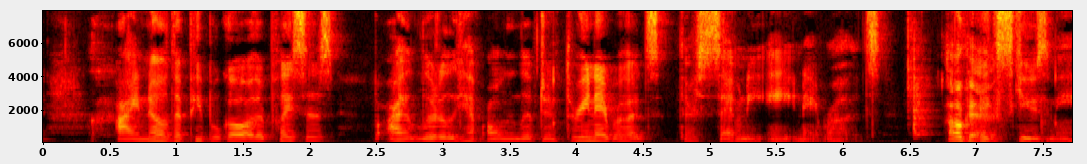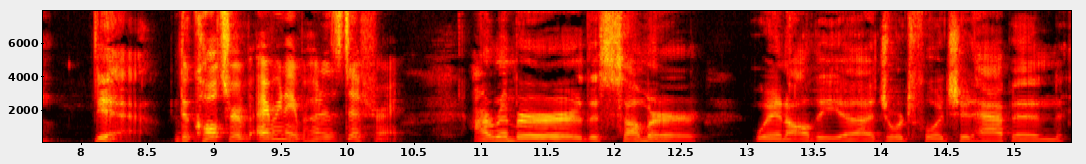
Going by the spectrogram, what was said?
I know that people go other places, but I literally have only lived in three neighborhoods. There's 78 neighborhoods. okay. Excuse me. yeah. The culture of every neighborhood is different. I remember this summer when all the uh, George Floyd shit happened.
